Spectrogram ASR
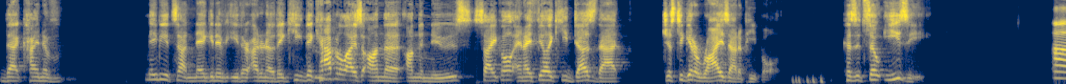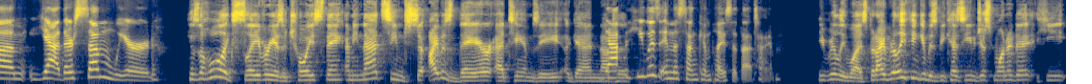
that kind of maybe it's not negative either. I don't know. They they capitalize on the on the news cycle, and I feel like he does that just to get a rise out of people because it's so easy. Um, yeah, there's some weird. because the whole like slavery as a choice thing i mean that seemed so i was there at tmz again not yeah, to, but he was in the sunken place at that time. he really was but i really think it was because he just wanted to he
